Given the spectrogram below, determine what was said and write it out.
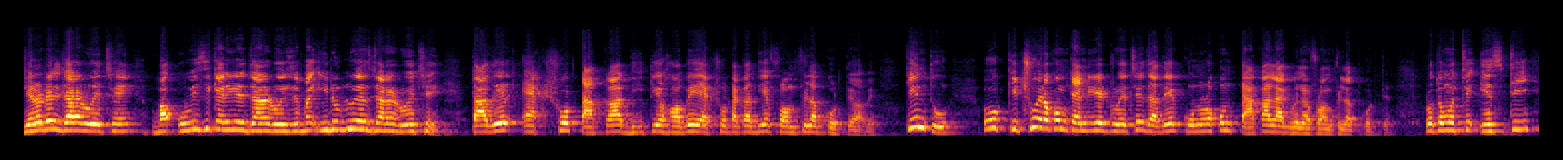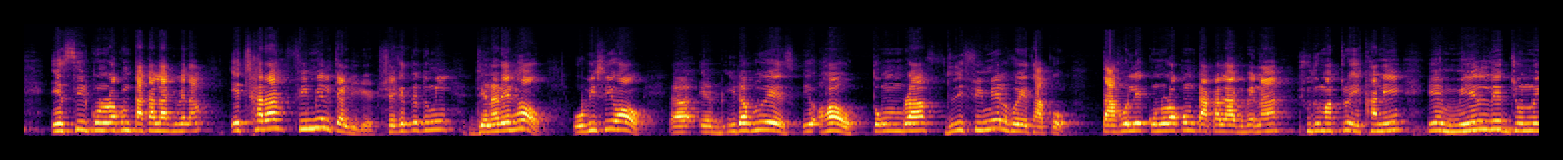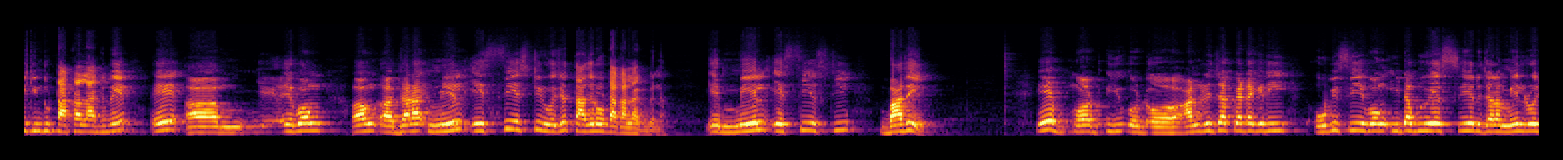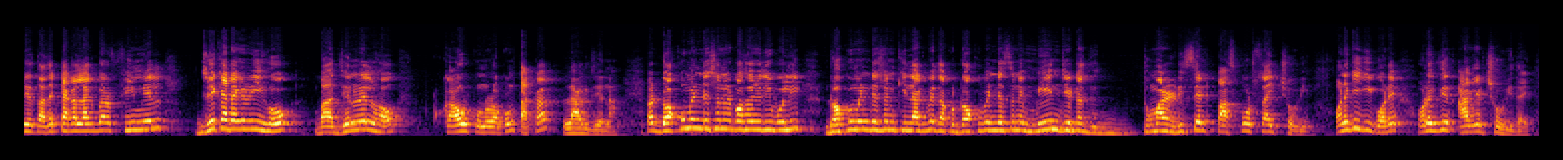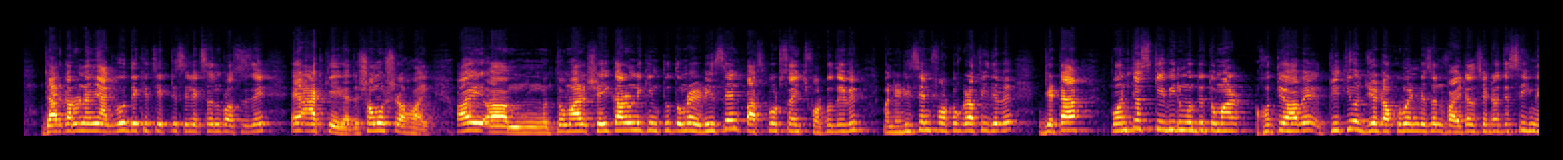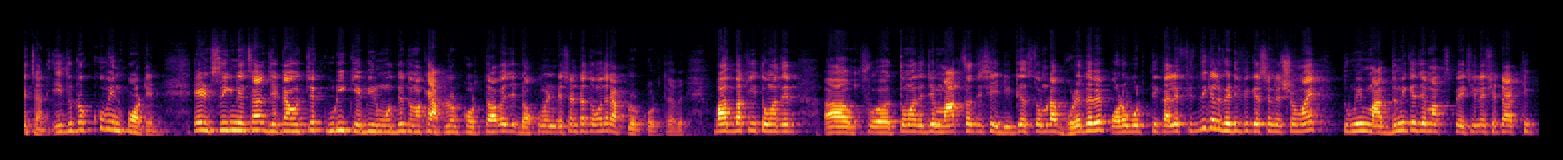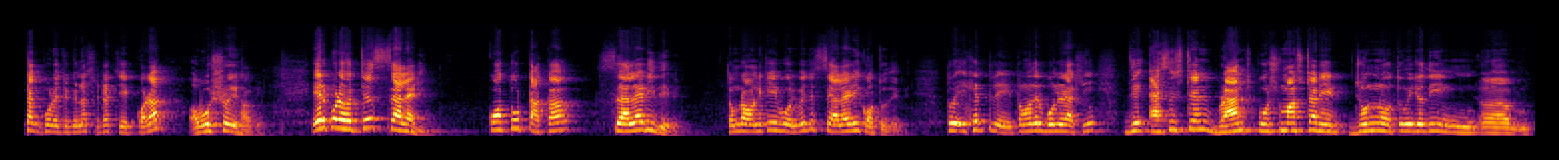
জেনারেল যারা রয়েছে বা ওবিসি ক্যারিয়ার যারা রয়েছে বা ইডব্লিউএস যারা রয়েছে তাদের একশো টাকা দিতে হবে একশো টাকা দিয়ে ফর্ম ফিল আপ করতে হবে। কিন্তু ও কিছু এরকম ক্যান্ডিডেট রয়েছে যাদের কোনো রকম টাকা লাগবে না ফর্ম ফিল আপ করতে। প্রথম হচ্ছে এসটি এসসির কোনো রকম টাকা লাগবে না। এছাড়া ফিমেল ক্যান্ডিডেট সেক্ষেত্রে তুমি জেনারেল হও ওবিসি হও ইডব্লিউএস হও তোমরা যদি ফিমেল হয়ে থাকো তাহলে কোনো রকম টাকা লাগবে না। শুধুমাত্র এখানে এ মেলদের জন্যই কিন্তু টাকা লাগবে। এ আম, এবং যারা মেল এসসি এসটি রয়েছে, তাদেরও টাকা লাগবে না। এ মেল এসসি এসটি বাদে এ আনরিজার্ভ ক্যাটাগরি ওবিসি এবং ইডাব্লিউএস এর যারা মেল রয়েছে, তাদের টাকা লাগবে। আর ফিমেল যে ক্যাটাগরি হোক বা জেনারেল হোক, কারোর কোনো রকম টাকা লাগছে না। আর ডকুমেন্টেশনের কথা যদি বলি ডকুমেন্টেশন কি লাগবে? দেখো ডকুমেন্টেশনে মেন যেটা তোমার রিসেন্ট পাসপোর্ট সাইজ ছবি। অনেকেই কি করে? অনেক দিন আগের ছবি দেয়। যার কারণে আমি আগেও দেখেছি একটি সিলেকশন প্রসেসে আটকে গেছে। সমস্যা হয়। হয় তোমার সেই কারণে কিন্তু তোমরা রিসেন্ট পাসপোর্ট সাইজ ফটো দেবে। মানে রিসেন্ট ফটোগ্রাফি দেবে। যেটা পঞ্চাশ কেবির মধ্যে তোমার হতে হবে। তৃতীয় যে ডকুমেন্টেশন ফাইটাল সেটা হচ্ছে সিগনেচার এই দুটো খুব ইম্পর্টেন্ট এর সিগনেচার যেটা হচ্ছে কুড়ি কেবির মধ্যে তোমাকে আপলোড করতে হবে, যে ডকুমেন্টেশনটা তোমাদের আপলোড করতে হবে। বাদ বাকি তোমাদের তোমাদের যে মার্কস আছে, সেই ডিটেলস তোমরা ভরে দেবে। পরবর্তীকালে ফিজিক্যাল ভেরিফিকেশনের সময় তুমি মাধ্যমিকে যে মার্কস পেয়েছিলে, সেটা ঠিকঠাক ভরেছো কিনা, সেটা চেক করা অবশ্যই হবে। এরপরে হচ্ছে স্যালারি কত টাকা স্যালারি দেবে? তোমরা অনেকেই বলবে যে স্যালারি কত দেবে? তো এক্ষেত্রে তোমাদের বলে রাখি যে অ্যাসিস্ট্যান্ট ব্রাঞ্চ পোস্টমাস্টারের জন্য তুমি যদি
